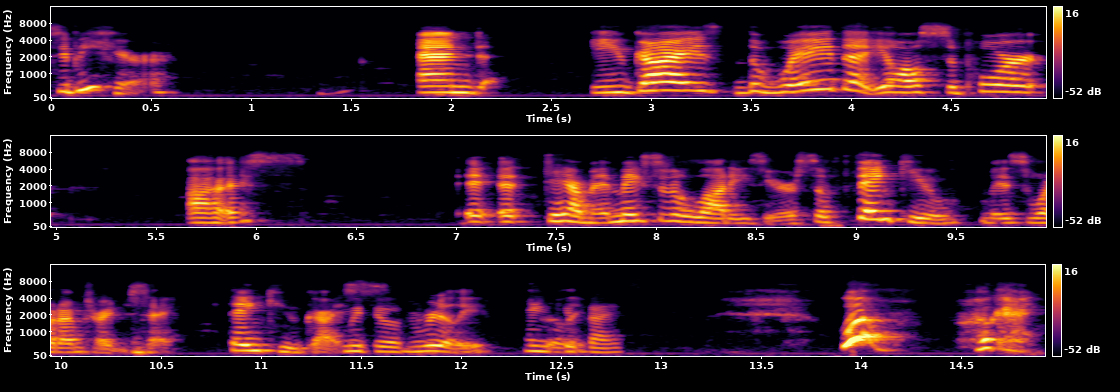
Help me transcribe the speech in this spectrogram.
to be here. And you guys, the way that y'all support us, it, it, damn, it makes it a lot easier. So thank you is what I'm trying to say. Thank you guys. We do. Really. Thank really. you guys. Woo! Okay.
